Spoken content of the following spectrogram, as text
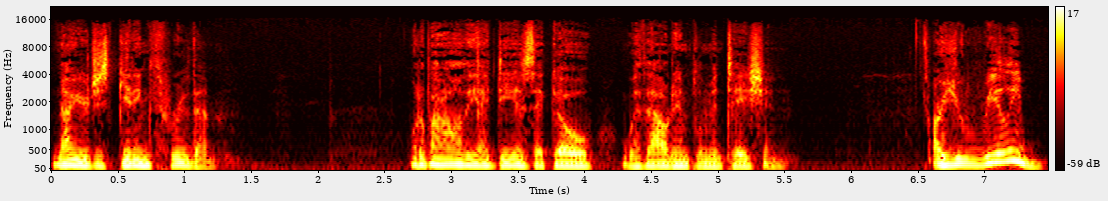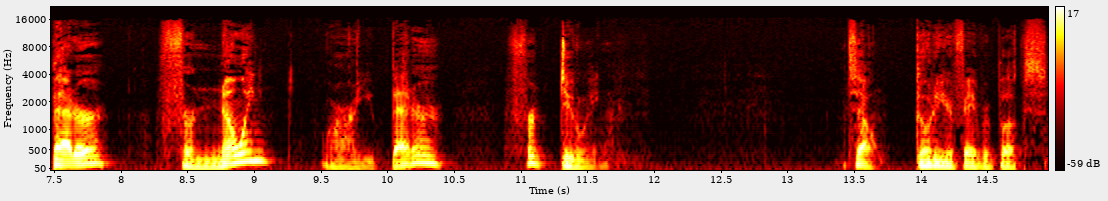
now you're just getting through them. What about all the ideas that go without implementation? Are you really better for knowing or are you better for doing? So, Go to your favorite books.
